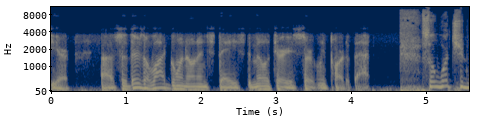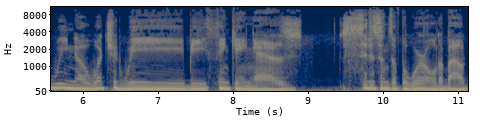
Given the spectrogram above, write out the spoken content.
year. Uh, so there's a lot going on in space. The military is certainly part of that. So, what should we know? What should we be thinking as citizens of the world about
